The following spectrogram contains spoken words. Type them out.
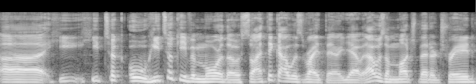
uh he he took oh he took even more though so I think I was right there. Yeah that was a much better trade.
